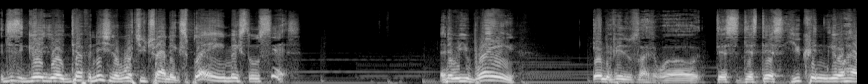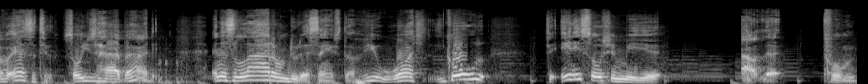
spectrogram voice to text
It just your definition of what you're trying to explain makes no sense. And then when you bring individuals like, well, this, this, this, you couldn't, you don't have an answer to. So you just hide behind it. And there's a lot of them do that same stuff. If you watch, go to any social media outlet, from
